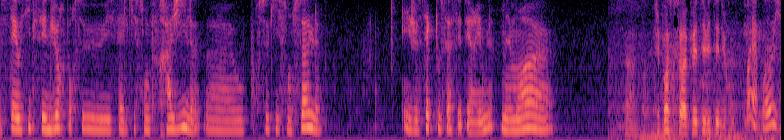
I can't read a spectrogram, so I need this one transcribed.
sais aussi que c'est dur pour ceux et celles qui sont fragiles ou pour ceux qui sont seuls et je sais que tout ça c'est terrible, mais moi. Euh, ah. Tu penses que ça aurait pu être évité du coup Ouais, bah oui.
